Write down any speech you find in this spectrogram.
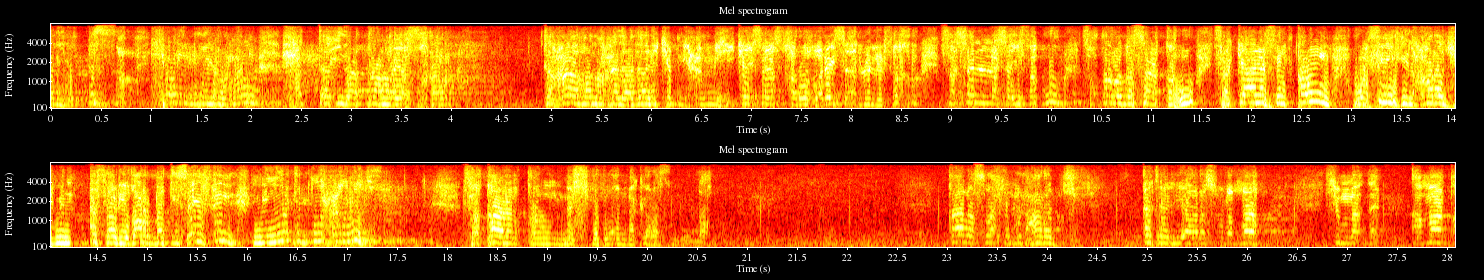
هذه القصة. شرب يوما حتى إذا قام يفخر تعاظم على ذلك ابن عمه كيف يفخر وهو ليس أهل للفخر فسل سيفه فضرب ساقه فكان في القوم وفيه العرج من أثر ضربة سيف من يد ابن عمه. فقال القوم نشهد أنك رسول الله. قال صاحب العرج أجل يا رسول الله. ثم أماط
